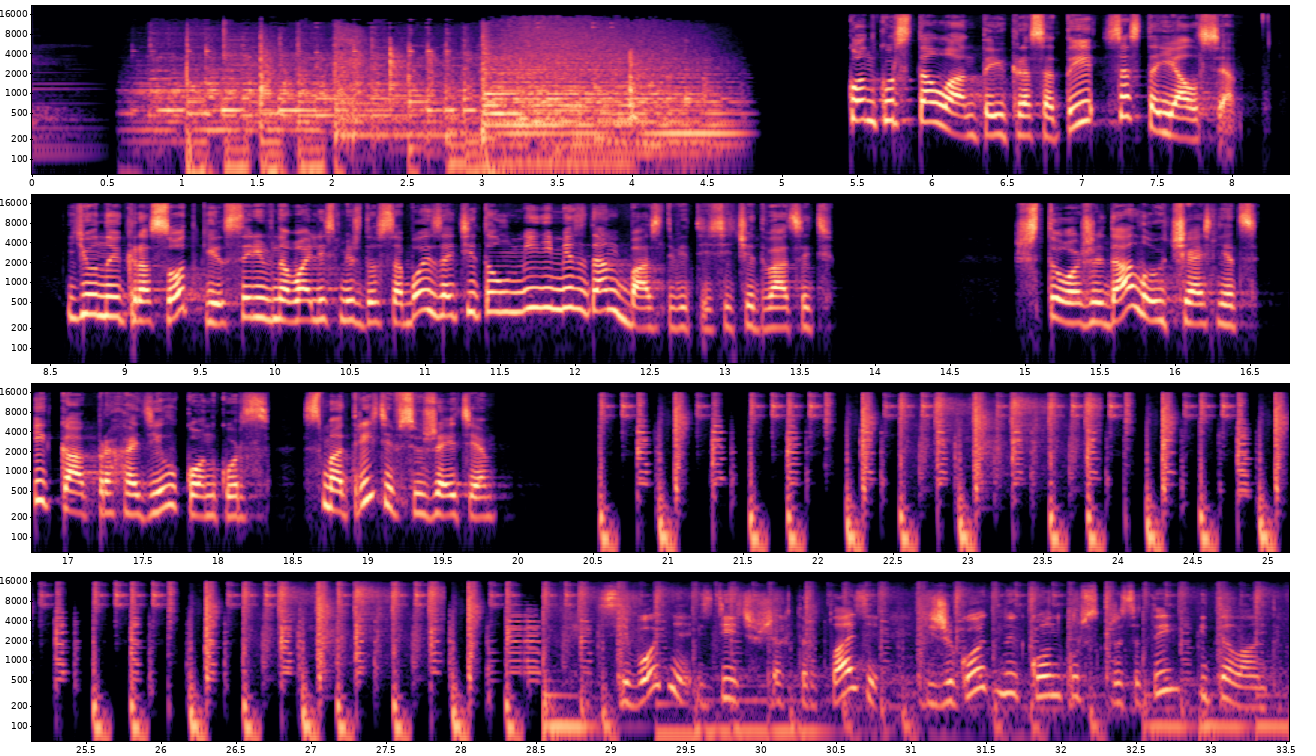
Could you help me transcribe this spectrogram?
Конкурс таланта и красоты состоялся. Юные красотки соревновались между собой за титул «Мини-мисс Донбасс-2020». Что ожидало участниц и как проходил конкурс? Смотрите в сюжете. Сегодня здесь, в Шахтер-Плазе, ежегодный конкурс красоты и талантов.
